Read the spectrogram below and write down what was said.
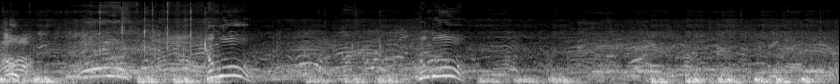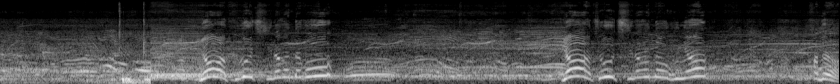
아웃 경고 경고 야 그거 지나간다고? 야 저거 지나간다고 그냥? 카드야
